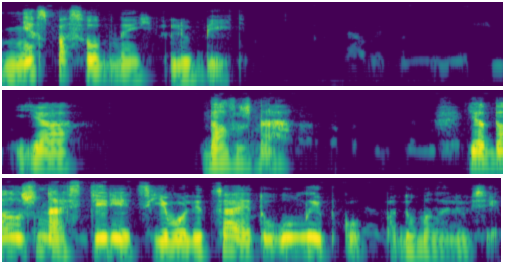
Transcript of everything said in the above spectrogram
неспособной любить. Я должна. Я должна стереть с его лица эту улыбку, подумала Люси.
